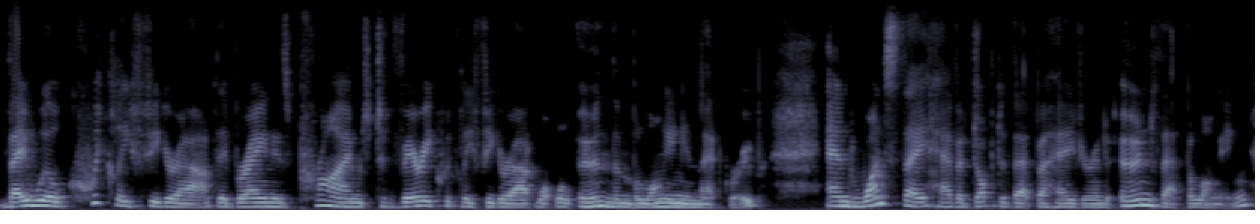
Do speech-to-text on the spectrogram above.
they will quickly figure out, their brain is primed to very quickly figure out what will earn them belonging in that group. And once they have adopted that behavior and earned that belonging,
